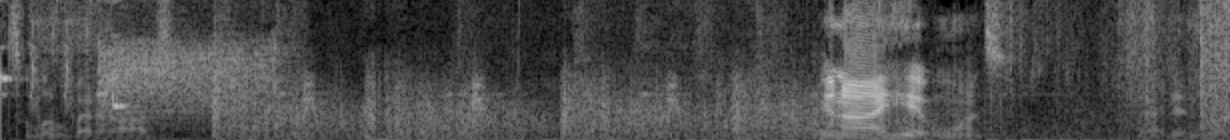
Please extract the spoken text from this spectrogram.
It's a little better odds. And I hit once. That didn't work.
